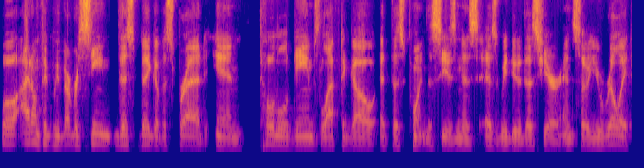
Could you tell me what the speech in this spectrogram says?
Well, I don't think we've ever seen this big of a spread in total games left to go at this point in the season as as we do this year. And so you really, I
